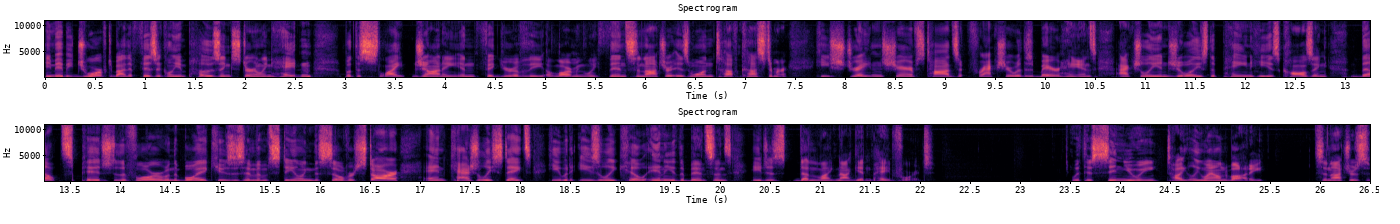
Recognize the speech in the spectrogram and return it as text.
He may be dwarfed by the physically imposing Sterling Hayden, but the slight Johnny, in figure of the alarmingly thin Sinatra, is one tough customer. He straightens Sheriff Todd's fracture with his bare hands, actually enjoys the pain he is causing, belts Pidge to the floor when the boy accuses him of stealing the Silver Star, and casually states he would easily kill any of the Bensons. He just doesn't like not getting paid for it. With his sinewy, tightly wound body, Sinatra's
